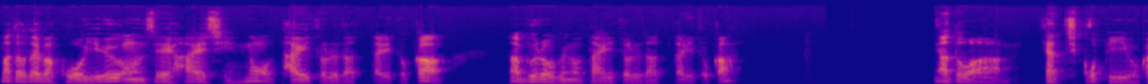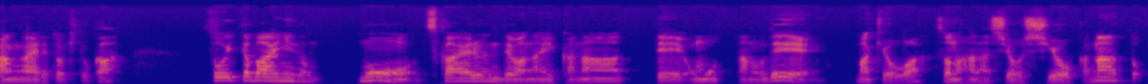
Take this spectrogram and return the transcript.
まあ例えばこういう音声配信のタイトルだったりとか、まあブログのタイトルだったりとか、あとはキャッチコピーを考えるときとか、そういった場合にも使えるんではないかなって思ったので、まあ今日はその話をしようかなと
